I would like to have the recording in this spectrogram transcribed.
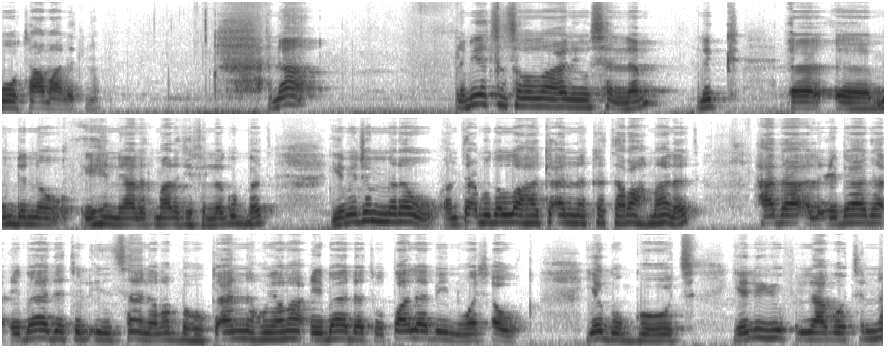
ቦታ ማለት ነው እና ነቢያችን ስለ ላሁ ዐለይሂ ወሰለም ልክ ምንድን ነው ይህን ያለት ማለት የፈለጉበት የመጀመሪያው አን ተዕቡድ አላህ ከአነከ ተራህ ማለት هذا العبادة عبادة الإنسان ربه كأنه يرى عبادة طلب وشوق يقوقوت የልዩ ፍላጎትና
